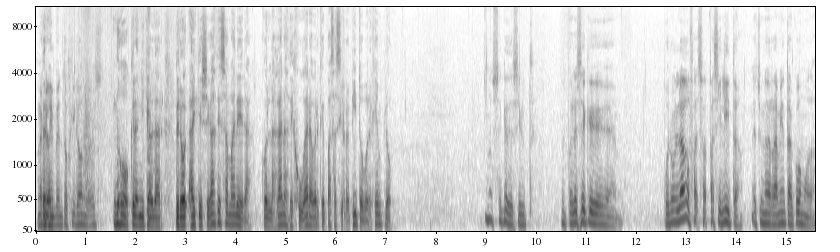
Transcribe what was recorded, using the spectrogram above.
No es que lo inventó Girondo, es... No, ni que hablar. Pero al que llegás de esa manera, con las ganas de jugar a ver qué pasa si repito, por ejemplo. No sé qué decirte. Me parece que, por un lado, facilita, es una herramienta cómoda.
